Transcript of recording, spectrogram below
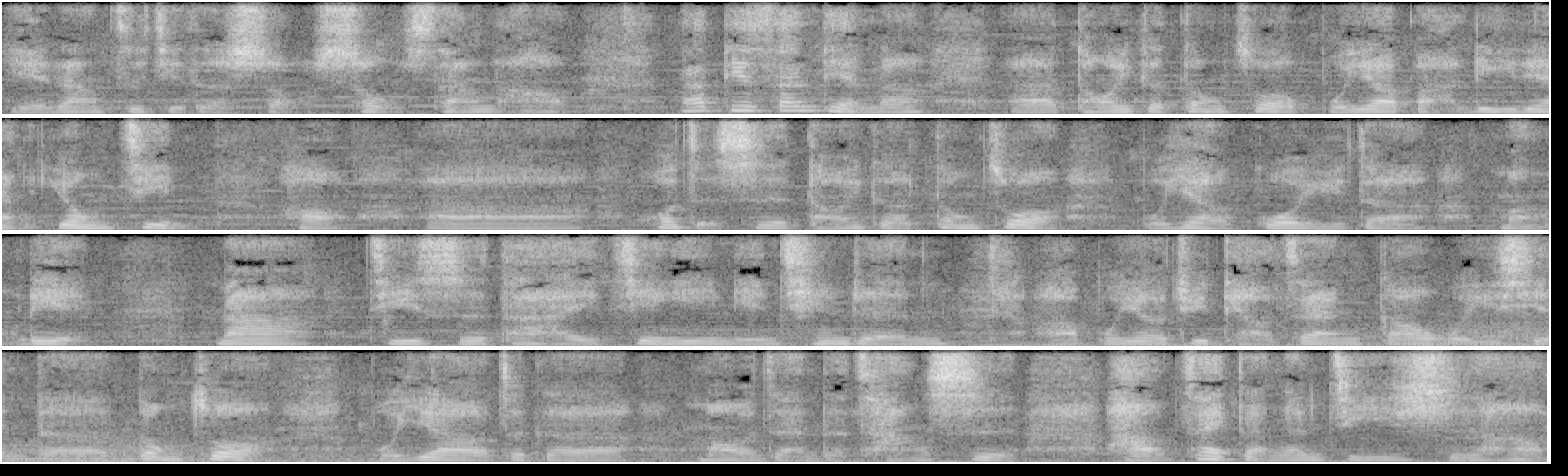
也让自己的手受伤了哈。那第三点呢，啊，同一个动作不要把力量用尽，好啊，或者是同一个动作不要过于的猛烈。那其实他还建议年轻人啊，不要去挑战高危险的动作，不要这个贸然的尝试。好，再感恩纪医师哈。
